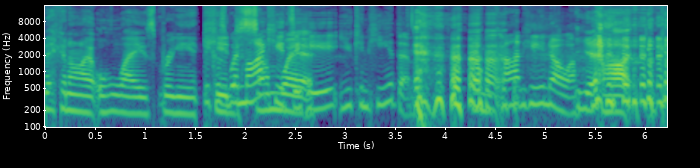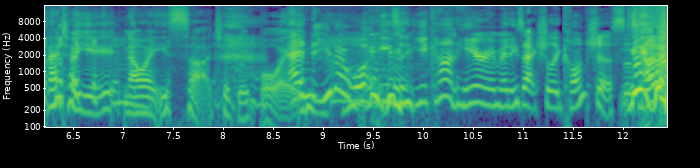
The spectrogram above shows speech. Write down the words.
Beck and I are always bringing a Because kid when my somewhere. kids are here, you can hear them. and you can't hear Noah. Yeah. Uh, can I tell you, Noah is such a good boy. And you know what? He's you can't hear him, and he's actually conscious. As well.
